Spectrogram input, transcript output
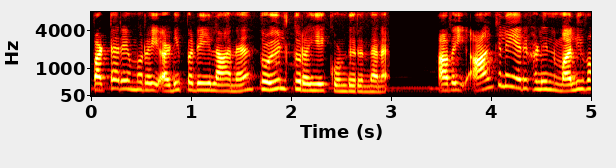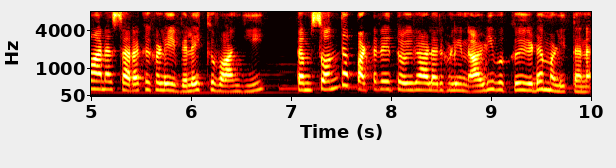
பட்டறை முறை அடிப்படையிலான தொழில்துறையை கொண்டிருந்தன. அவை ஆங்கிலேயர்களின் மலிவான சரக்குகளை விலைக்கு வாங்கி தம் சொந்த பட்டறை தொழிலாளர்களின் அழிவுக்கு இடமளித்தன.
